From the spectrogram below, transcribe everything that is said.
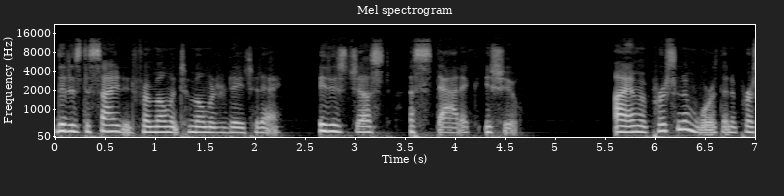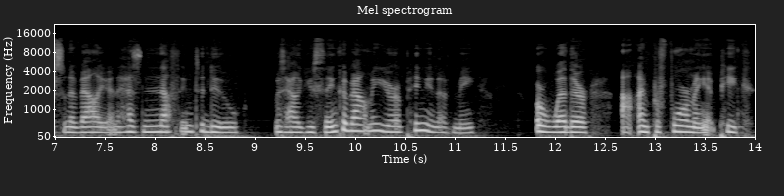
that is decided from moment to moment or day to day. It is just a static issue. I am a person of worth and a person of value, and it has nothing to do with how you think about me, your opinion of me, or whether uh, I'm performing at peak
